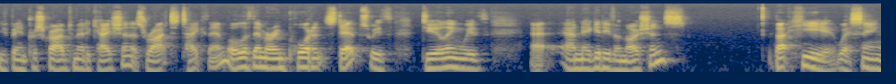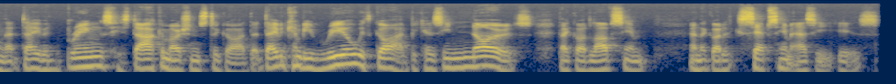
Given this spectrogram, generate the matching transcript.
you've been prescribed medication, it's right to take them. All of them are important steps with dealing with uh, our negative emotions. But here we're seeing that David brings his dark emotions to God, that David can be real with God because he knows that God loves him and that God accepts him as he is.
